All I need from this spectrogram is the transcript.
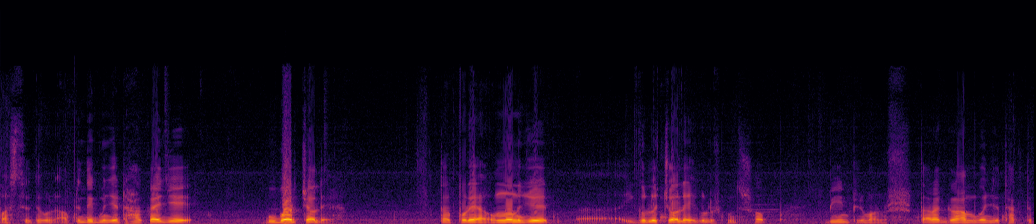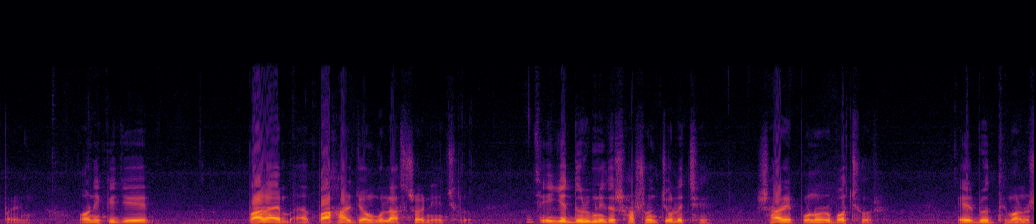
বাঁচতে আপনি দেখবেন যে ঢাকায় যে উবার চলে, তারপরে অন্যান্য যে এগুলো চলে, এগুলো কিন্তু সব বিএনপির মানুষ। তারা গ্রামগঞ্জে থাকতে পারেনি। অনেকে যে পাড়ায় পাহাড় জঙ্গল আশ্রয় নিয়েছিল। এই যে দুর্নীত শাসন চলেছে সাড়ে পনেরো বছর এর বিরুদ্ধে মানুষ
